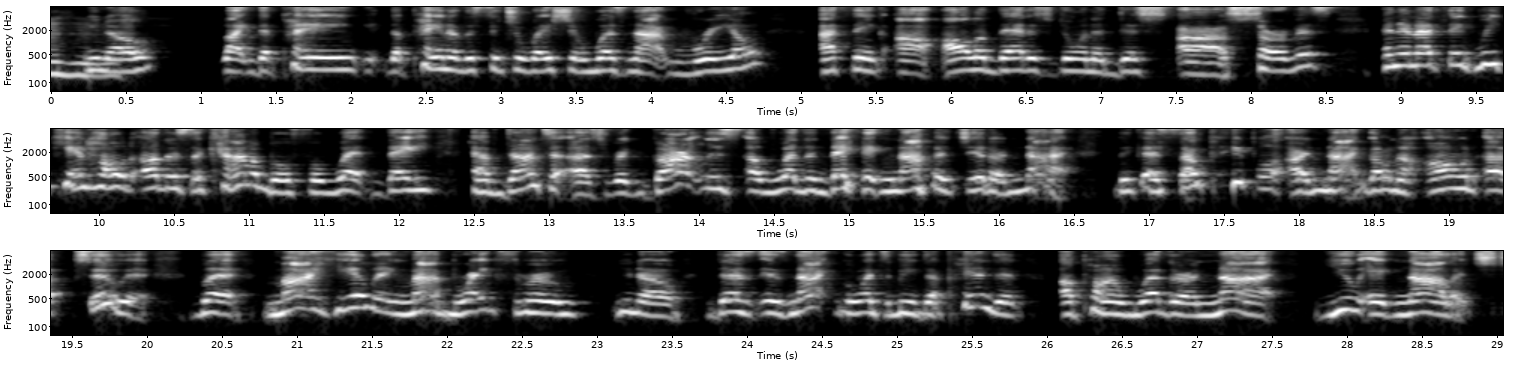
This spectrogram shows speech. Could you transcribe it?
mm-hmm. you know, like the pain, the pain of the situation was not real. I think uh, all of that is doing a disservice. Uh, and then I think we can't hold others accountable for what they have done to us, regardless of whether they acknowledge it or not, because some people are not going to own up to it. But my healing, my breakthrough, you know, does is not going to be dependent upon whether or not you acknowledge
